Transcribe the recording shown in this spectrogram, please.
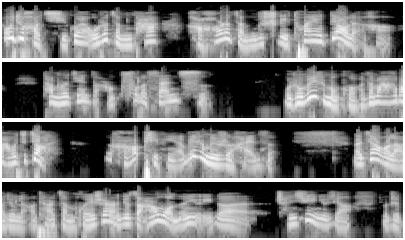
我就好奇怪，我说怎么他好好的，怎么这视力突然又掉两行？他们说今天早上哭了三次，我说为什么哭？把他妈和爸爸就叫来，好好批评呀，为什么又惹孩子？那叫过来我就聊天，怎么回事？就早上我们有一个晨训，就讲就是。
